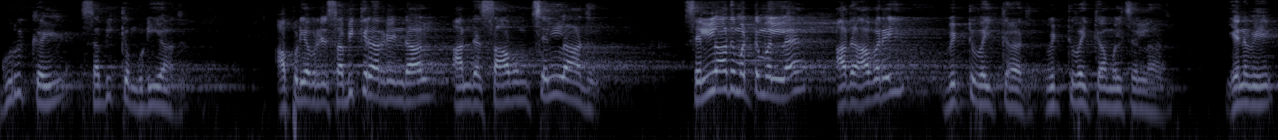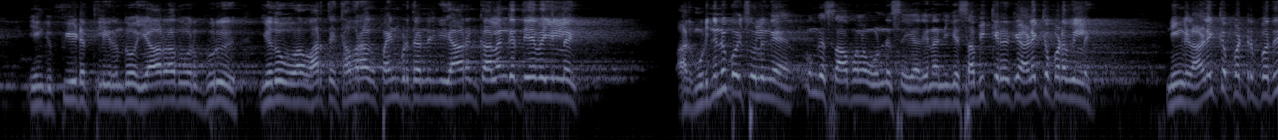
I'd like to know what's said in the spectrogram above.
குருக்கள் சபிக்க முடியாது. அப்படி அவர்கள் சபிக்கிறார்கள் என்றால் அந்த சாபம் செல்லாது. செல்லாது மட்டுமல்ல அது அவரை விட்டு வைக்காது விட்டு வைக்காமல் செல்லாது. எனவே இங்கு பீடத்தில் இருந்தோ யாராவது ஒரு குரு ஏதோ வார்த்தை தவறாக பயன்படுத்த யாரும் கலங்க தேவையில்லை. அது முடிஞ்சுன்னு போய் சொல்லுங்க உங்க சாபம்லாம் ஒன்றும் செய்யாது. ஏன்னா நீங்க சபிக்கிறதுக்கு அழைக்கப்படவில்லை. நீங்கள் அழைக்கப்பட்டிருப்பது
